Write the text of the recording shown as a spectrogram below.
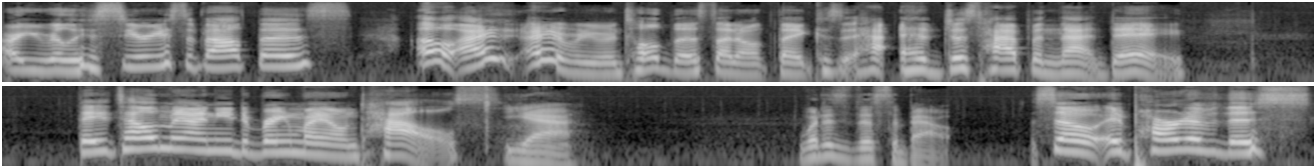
Are you really serious about this? Oh, I, I haven't even told this, I don't think, because it ha- had just happened that day. They tell me I need to bring my own towels. Yeah. What is this about? So, a part of this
